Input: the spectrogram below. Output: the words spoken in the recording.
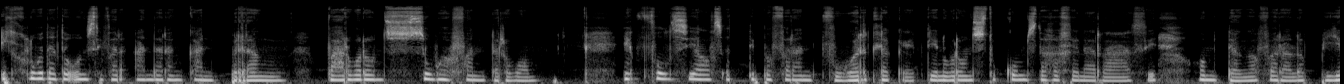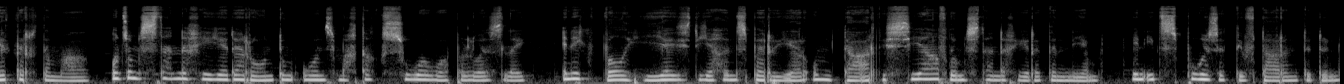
Ek glo dat ons die verandering kan bring waaroor ons so van droom. Ek voel selfs 'n tipe verantwoordelikheid teenoor ons toekomstige generasie om dinge vir hulle beter te maak. Ons omstandighede rondom ons mag dalk so hopeloos lyk en ek wil juis die inspireer om daardie selfde omstandighede te neem en iets positief daarin te doen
